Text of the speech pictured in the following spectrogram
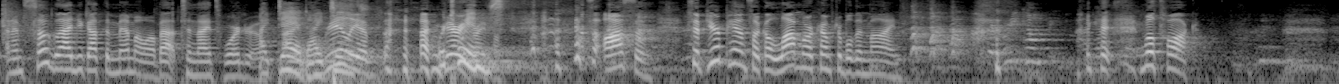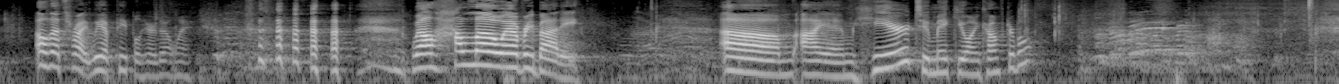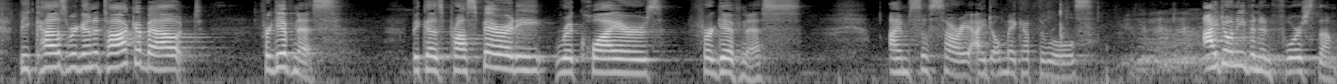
And I'm so glad you got the memo about tonight's wardrobe. I did, I really did. Am, I'm We're very twins. grateful. it's awesome. Except your pants look a lot more comfortable than mine. Okay, we'll talk. Oh, that's right. We have people here, don't we? well, hello, everybody. Um, I am here to make you uncomfortable because we're going to talk about forgiveness because prosperity requires forgiveness. I'm so sorry, I don't make up the rules. I don't even enforce them.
